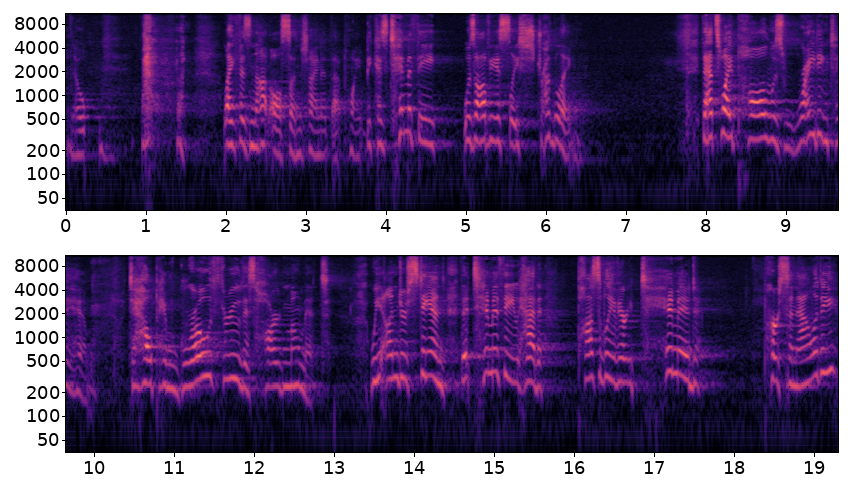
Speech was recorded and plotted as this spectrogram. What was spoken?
Nope. Life is not all sunshine at that point because Timothy was obviously struggling. That's why Paul was writing to him to help him grow through this hard moment. We understand that Timothy had possibly a very timid personality.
